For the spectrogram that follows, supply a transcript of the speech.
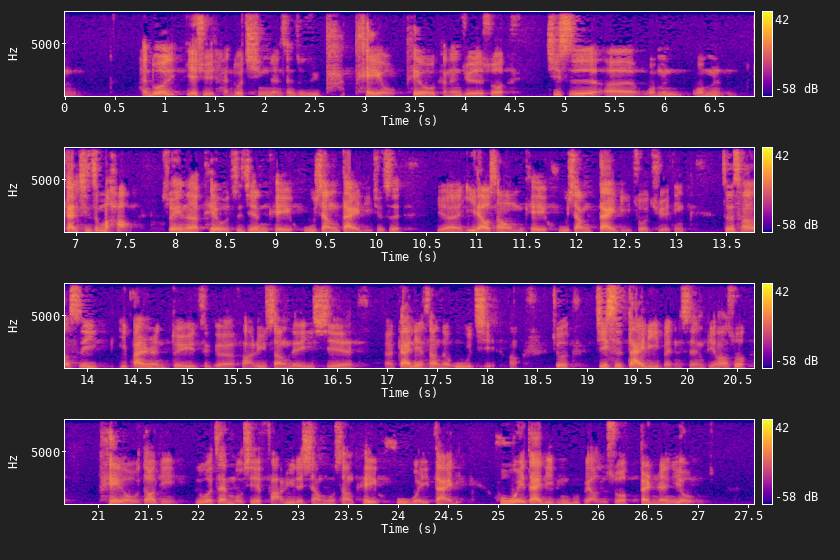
很多也许很多亲人甚至于配偶，配偶可能觉得说。其实，呃，我们我们感情这么好，所以呢，配偶之间可以互相代理，就是，呃，医疗上我们可以互相代理做决定。这个常常是一一般人对于这个法律上的一些呃概念上的误解啊。就即使代理本身，比方说配偶到底如果在某些法律的项目上可以互为代理，互为代理并不表示说本人有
